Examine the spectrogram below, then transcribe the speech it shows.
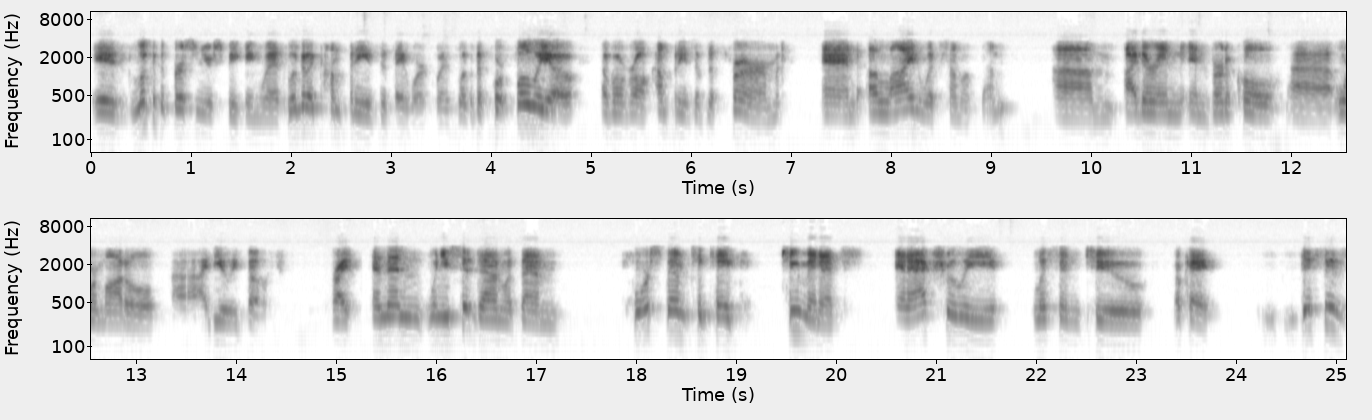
is look at the person you're speaking with, look at the companies that they work with, look at the portfolio of overall companies of the firm, and align with some of them, um, either in, in vertical uh, or model, uh, ideally both, right? And then when you sit down with them, force them to take two minutes and actually listen to, okay, this is,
